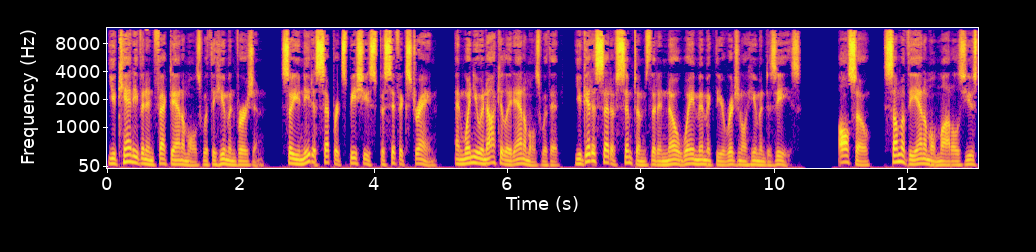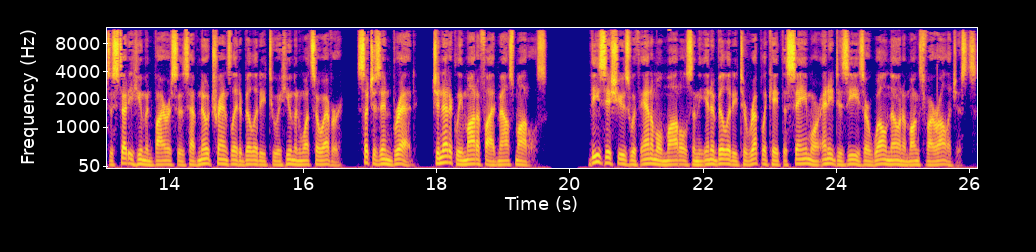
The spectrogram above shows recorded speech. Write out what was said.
you can't even infect animals with the human version, so you need a separate species specific strain, and when you inoculate animals with it, you get a set of symptoms that in no way mimic the original human disease. Also, some of the animal models used to study human viruses have no translatability to a human whatsoever, such as inbred, genetically modified mouse models. These issues with animal models and the inability to replicate the same or any disease are well known amongst virologists.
